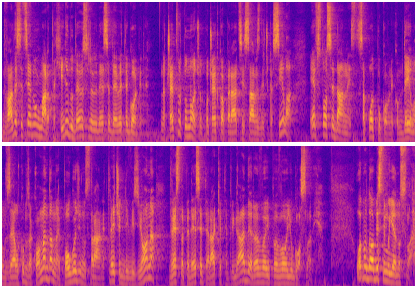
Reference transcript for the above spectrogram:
27. marta 1999. godine, na četvrtu noć od početka operacije Saveznička sila, F-117 sa potpukovnikom Dejlom Zelkom za komandama je pogođen od strane 3. diviziona 250. raketne brigade RV i PVO Jugoslavije. Odmah da objasnimo jednu stvar.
